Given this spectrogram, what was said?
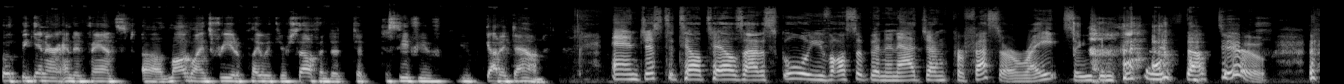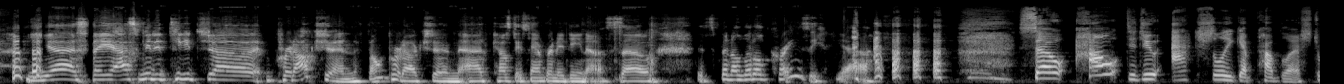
both beginner and advanced uh, log lines for you to play with yourself and to, to, to see if you've, you've got it down. And just to tell tales out of school, you've also been an adjunct professor, right? So you've been teaching this stuff too. yes, they asked me to teach uh, production, film production at Cal State San Bernardino. So it's been a little crazy. Yeah. so, how did you actually get published?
